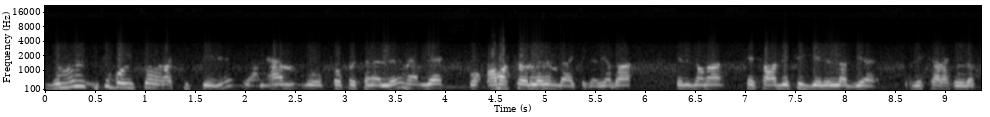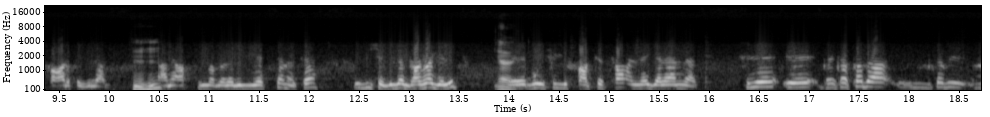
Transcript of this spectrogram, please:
bunun iki boyutlu olarak gittiğini yani hem bu profesyonellerin hem de bu amatörlerin belki de ya da işte biz ona tesadüfi gerilla diye literatürde tarif edilen Hı hı. yani aslında böyle bir niyetten öte bir bir şekilde gaza gelip Evet. e, bu işin bir parçası haline gelenler. Şimdi e, PKK da e, tabii e,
